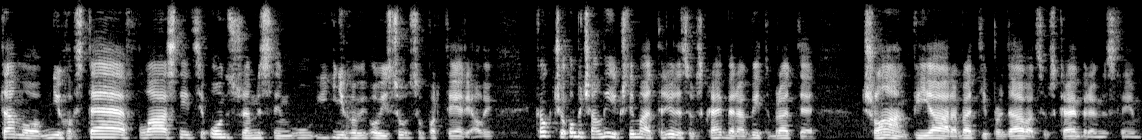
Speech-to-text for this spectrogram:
tamo njihov staff, vlasnici, oni su, ja mislim, u, i njihovi ovi su, supporteri, ali kako će običan lik što ima 30 subscribera biti, brate, član PR-a, brate, i prodavati subscribere, mislim,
